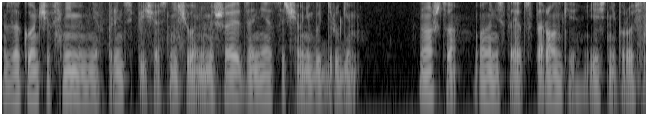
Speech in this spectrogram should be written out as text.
Закончив с ними, мне в принципе сейчас ничего не мешает заняться чем-нибудь другим. Ну а что, вон они стоят в сторонке, есть не просят.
